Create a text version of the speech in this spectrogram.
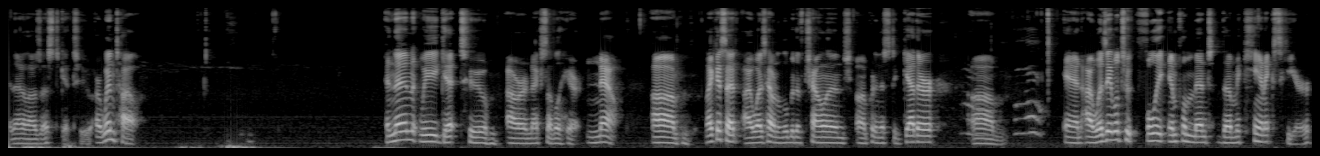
And that allows us to get to our wind tile. And then we get to our next level here. Now, um, like I said, I was having a little bit of challenge uh, putting this together. Um, and I was able to fully implement the mechanics here.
